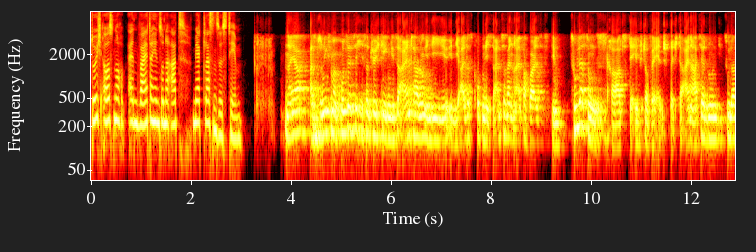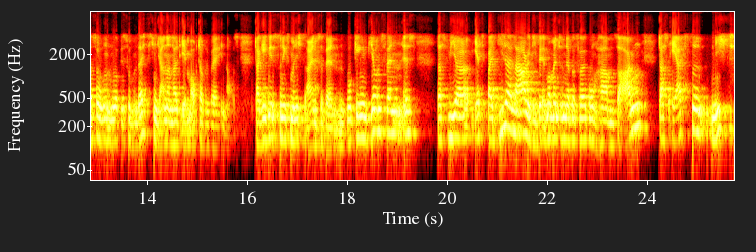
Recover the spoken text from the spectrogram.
durchaus noch ein, weiterhin so eine Art Mehrklassensystem. Naja, also zunächst mal grundsätzlich ist natürlich gegen diese Einteilung in die, in die Altersgruppen nichts einzuwenden, einfach weil es dem Zulassungsgrad der Impfstoffe entspricht. Der eine hat ja nun die Zulassung nur bis 65 und die anderen halt eben auch darüber hinaus. Dagegen ist zunächst mal nichts einzuwenden. Wogegen wir uns wenden ist, dass wir jetzt bei dieser Lage, die wir im Moment in der Bevölkerung haben, sagen, dass Ärzte nicht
